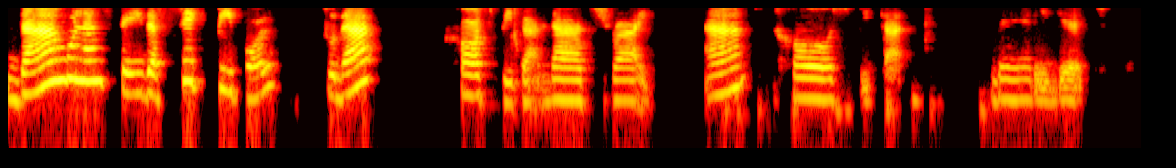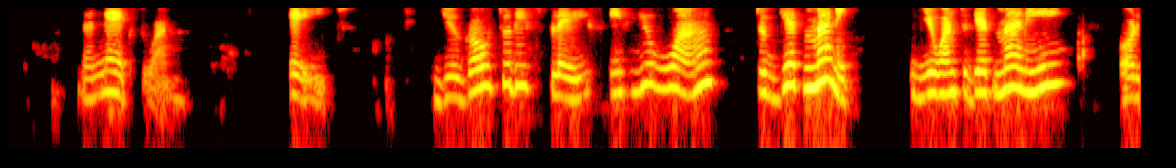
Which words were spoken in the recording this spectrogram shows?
The ambulance take the sick people to the hospital. That's right. A hospital. Very good. The next one. Eight. You go to this place if you want to get money you want to get money or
